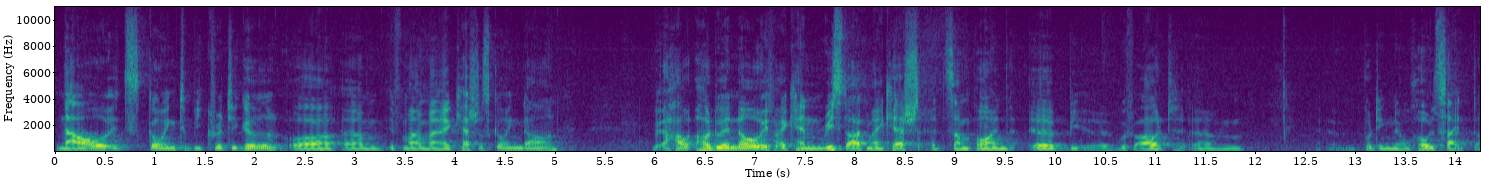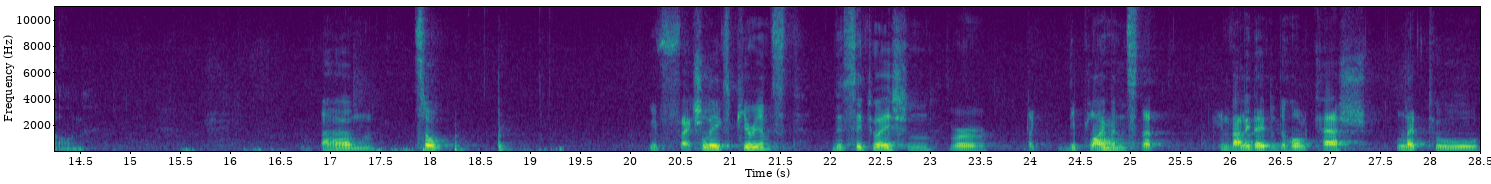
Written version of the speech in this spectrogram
now it's going to be critical or um, if my, my cache is going down? How, how do I know if I can restart my cache at some point uh, be, uh, without um, putting the whole site down? Um, so we've actually experienced this situation where like deployments that invalidated the whole cache led to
